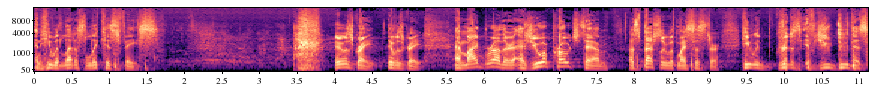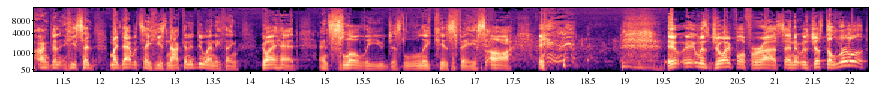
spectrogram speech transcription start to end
and he would let us lick his face. it was great. It was great. And my brother, as you approached him, especially with my sister. He would grit us, if you do this, I'm going to, he said, my dad would say, he's not going to do anything. Go ahead. And slowly you just lick his face. Oh, it, it, was joyful for us. And it was just a little,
